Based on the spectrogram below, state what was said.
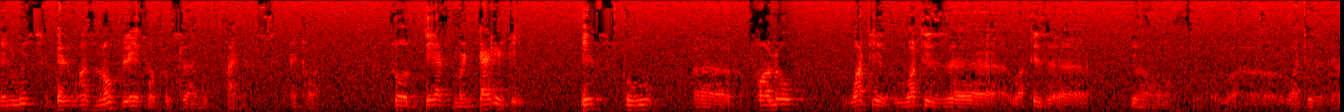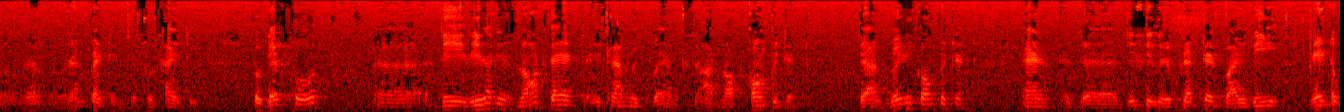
in which there was no place of Islamic finance at all. So their mentality is to follow what is what is uh, what is uh, you know uh, what is uh, rampant in the society, So therefore, uh, the reason is not that Islamic banks are not competent. They are very competent, and uh, this is reflected by the rate of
